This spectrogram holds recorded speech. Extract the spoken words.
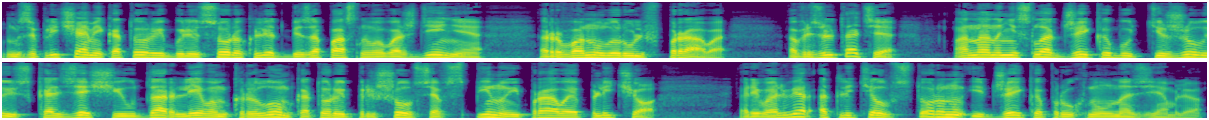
за плечами которой были сорок лет безопасного вождения, рванула руль вправо. А в результате она нанесла Джейкобу тяжелый скользящий удар левым крылом, который пришелся в спину и правое плечо. Револьвер отлетел в сторону, и Джейкоб рухнул на землю.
